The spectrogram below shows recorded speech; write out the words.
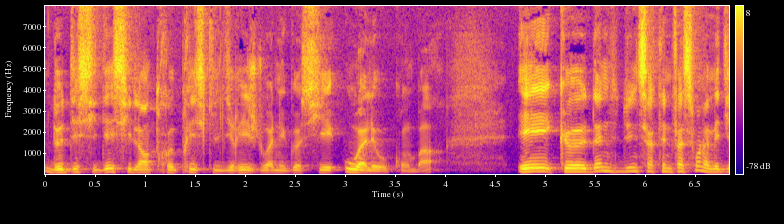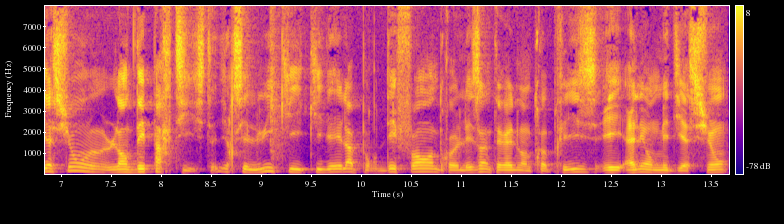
de décider si l'entreprise qu'il dirige doit négocier ou aller au combat, et que d'une certaine façon, la médiation l'en départit, c'est-à-dire c'est lui qui, qui, est là pour défendre les intérêts de l'entreprise et aller en médiation,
